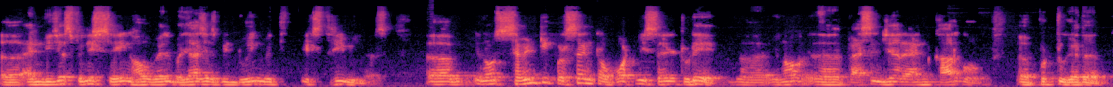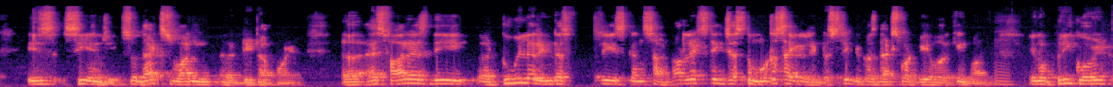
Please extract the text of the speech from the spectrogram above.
uh, and we just finished saying how well Bajaj has been doing with its three-wheelers. Um, you know, 70% of what we sell today, uh, you know, uh, passenger and cargo uh, put together is CNG. So that's one uh, data point. Uh, as far as the uh, two-wheeler industry is concerned, or let's take just the motorcycle industry because that's what we are working on. You know, pre-COVID,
